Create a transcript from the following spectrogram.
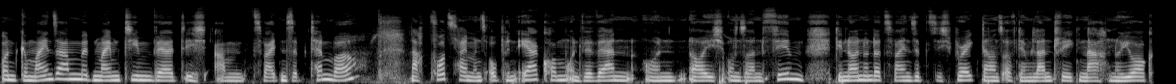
und gemeinsam mit meinem Team werde ich am 2. September nach Pforzheim ins Open Air kommen und wir werden euch unseren Film, die 972 Breakdowns auf dem Landweg nach New York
